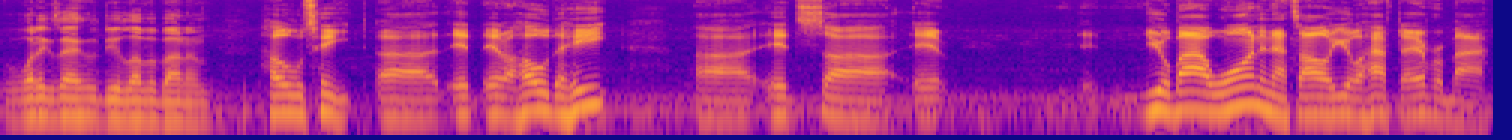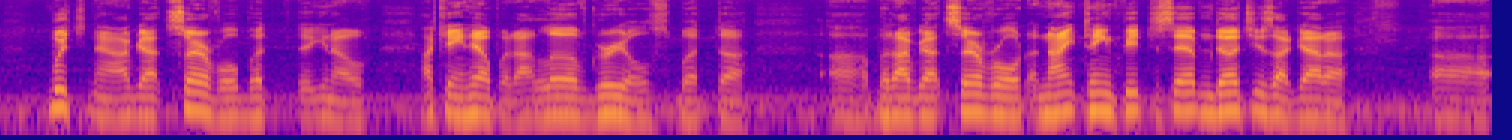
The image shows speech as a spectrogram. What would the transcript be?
what exactly do you love about them? Holds heat. Uh, it it'll hold the heat. Uh, it's uh, it, it- You'll buy one, and that's all you'll have to ever buy. Which now I've got several, but uh, you know I can't help it. I love grills, but uh, uh, but I've got several. A 1957 Dutches. I've got a uh,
